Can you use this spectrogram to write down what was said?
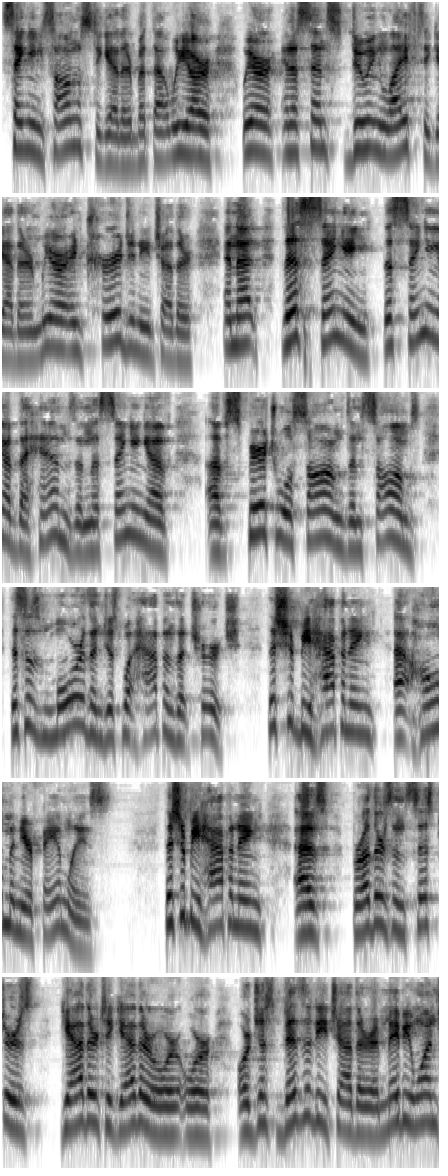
singing songs together, but that we are we are in a sense doing life together, and we are encouraging each other, and that this singing, the singing of the hymns, and the singing of of spiritual songs and psalms, this is more than just what happens at church. This should be happening at home in your families. This should be happening as brothers and sisters gather together or or or just visit each other. And maybe one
